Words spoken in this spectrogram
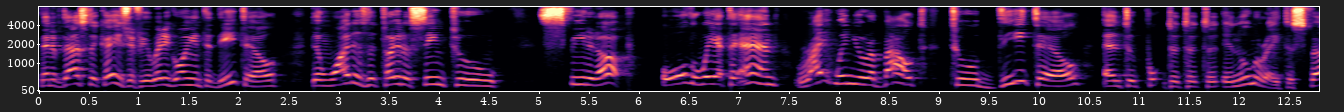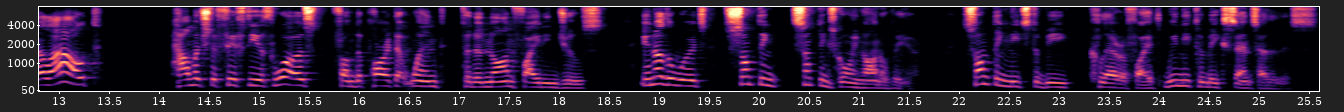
then if that's the case, if you're already going into detail, then why does the Torah seem to speed it up all the way at the end, right when you're about to detail and to, to, to, to enumerate, to spell out how much the 50th was from the part that went to the non-fighting Jews. In other words, something, something's going on over here. Something needs to be clarified. We need to make sense out of this.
